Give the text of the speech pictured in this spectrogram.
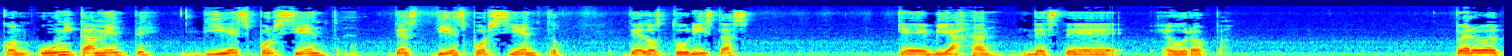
Con únicamente 10%, 10 de los turistas que viajan desde Europa. Pero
